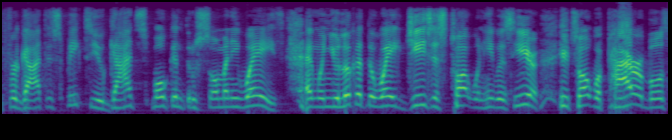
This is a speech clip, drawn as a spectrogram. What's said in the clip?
for God to speak to you. God's spoken through so many ways. And when you look at the way Jesus taught when he was here, he taught with parables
